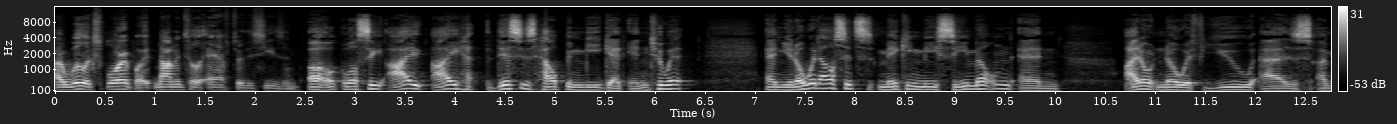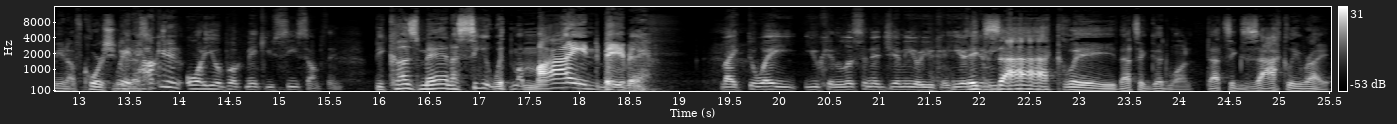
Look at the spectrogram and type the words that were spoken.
I will explore it, but not until after the season. Oh well, see, I, I, this is helping me get into it, and you know what else it's making me see, Milton, and I don't know if you, as I mean, of course you Wait, did, how can an audiobook make you see something? because man, I see it with my mind, baby. Like the way you can listen to Jimmy or you can hear Jimmy? Exactly. That's a good one. That's exactly right.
